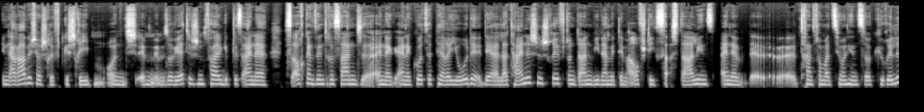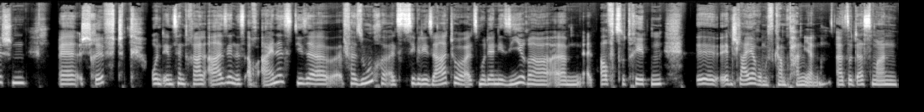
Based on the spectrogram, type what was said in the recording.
in arabischer Schrift geschrieben. Und im, im sowjetischen Fall gibt es eine, das ist auch ganz interessant, eine, eine kurze Periode der lateinischen Schrift und dann wieder mit dem Aufstieg Stalins eine äh, Transformation hin zur kyrillischen äh, Schrift. Und in Zentralasien ist auch eines dieser Versuche als Zivilisator, als Modernisierer ähm, aufzutreten, äh, Entschleierungskampagnen. Also dass man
